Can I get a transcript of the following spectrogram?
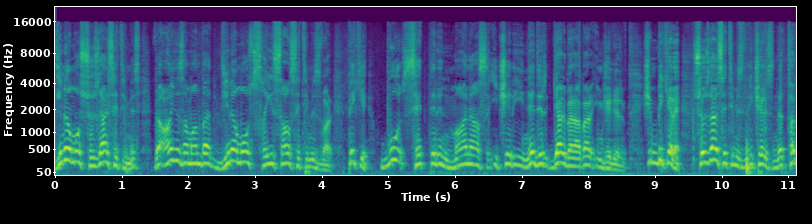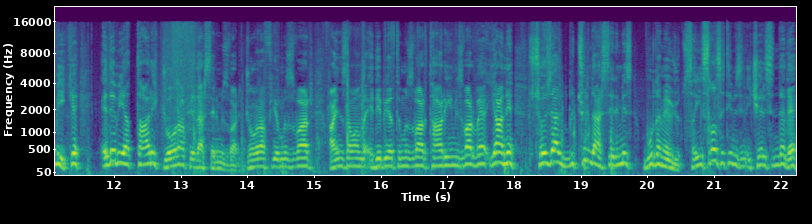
Dinamo sözel setimiz ve aynı zamanda Dinamo sayısal setimiz var. Peki bu setlerin manası, içeriği nedir? Gel beraber inceleyelim. Şimdi bir kere sözel setimizin içerisinde tabii ki Edebiyat, tarih, coğrafya derslerimiz var. Coğrafyamız var, aynı zamanda edebiyatımız var, tarihimiz var ve yani sözel bütün derslerimiz burada mevcut. Sayısal setimizin içerisinde de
